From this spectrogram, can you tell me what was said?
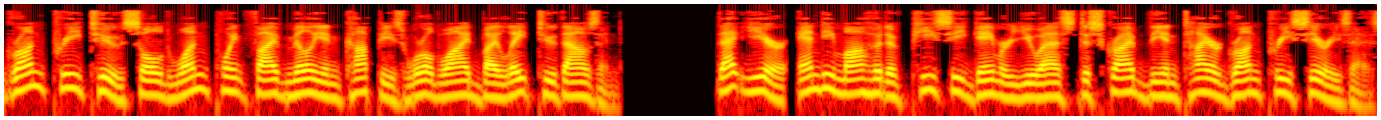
Grand Prix 2 sold 1.5 million copies worldwide by late 2000. That year, Andy Mahood of PC Gamer US described the entire Grand Prix series as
